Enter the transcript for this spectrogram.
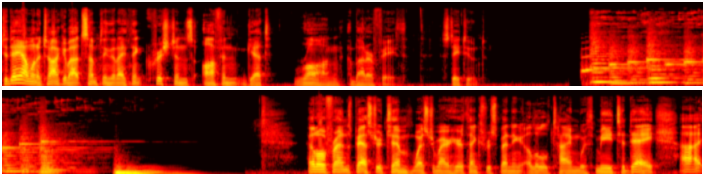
Today, I want to talk about something that I think Christians often get wrong about our faith. Stay tuned. Hello, friends. Pastor Tim Westermeyer here. Thanks for spending a little time with me today. Uh,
